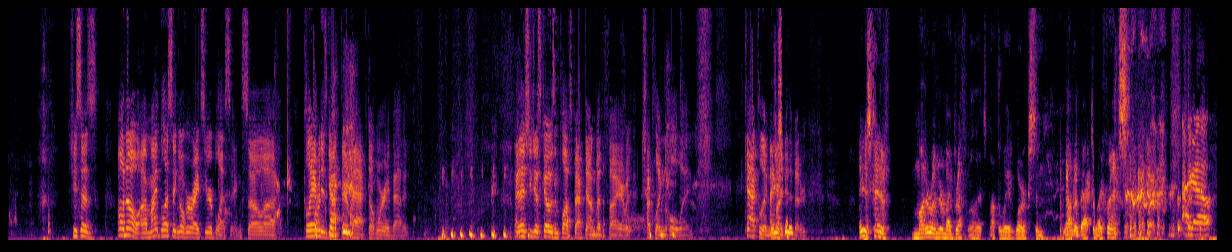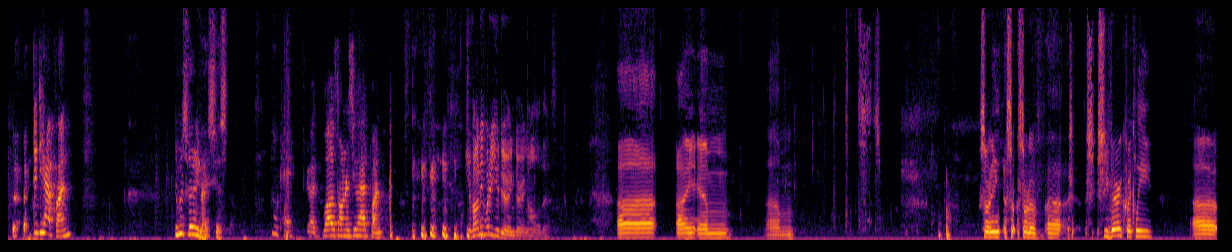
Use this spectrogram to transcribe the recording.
She says, "Oh no, uh, my blessing overwrites your blessing, so uh, Calamity's got their back. Don't worry about it." and then she just goes and plops back down by the fire, chuckling the whole way. Cackling would I just probably be the better. I just kind of mutter under my breath, "Well, that's not the way it works," and wander back to my friends. I go. Did you have fun? It was very nice, yes. Okay, good. Well, as long as you had fun. Shivani, what are you doing during all of this? Uh, I am um, sorting, so, sort of. Uh, sh- she very quickly uh,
